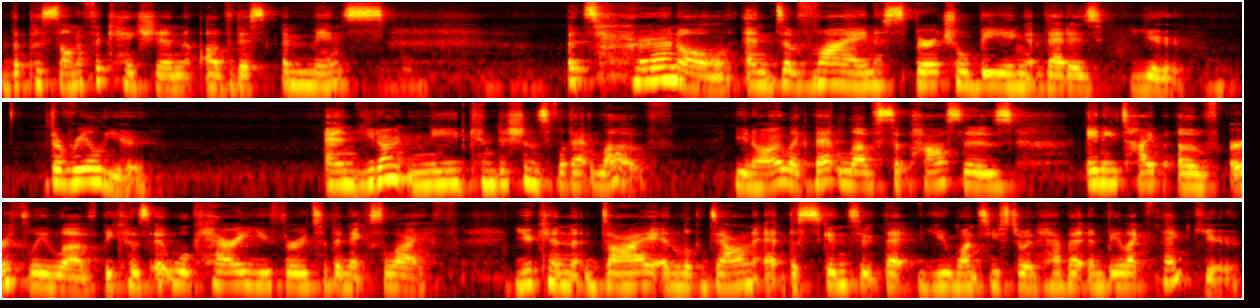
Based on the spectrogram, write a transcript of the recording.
the personification of this immense, eternal, and divine spiritual being that is you, the real you. And you don't need conditions for that love. You know, like that love surpasses any type of earthly love because it will carry you through to the next life. You can die and look down at the skin suit that you once used to inhabit and be like, thank you.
